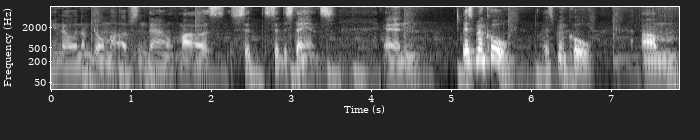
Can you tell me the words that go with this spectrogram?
you know, and I'm doing my ups and down, my uh, sit sit the stands, and it's been cool. It's been cool. Um,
